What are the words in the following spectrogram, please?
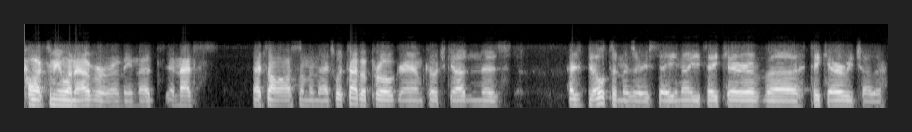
talked to me whenever. I mean, that's and that's that's awesome, and that's what type of program Coach Guttin is has built at Missouri State. You know, you take care of uh, take care of each other.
